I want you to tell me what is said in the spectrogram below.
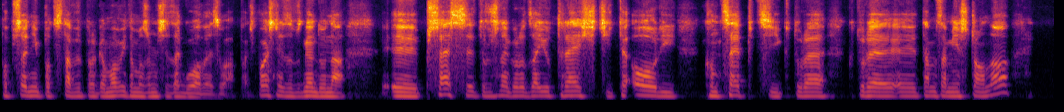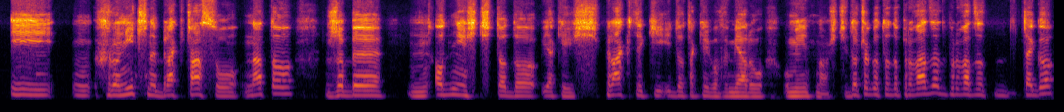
poprzedniej podstawy programowej, to możemy się za głowę złapać. Właśnie ze względu na przesyt różnego rodzaju treści, teorii, koncepcji, które, które tam zamieszczono i chroniczny brak czasu na to, żeby Mm, odnieść to do jakiejś praktyki i do takiego wymiaru umiejętności. Do czego to doprowadza? Doprowadza do tego,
